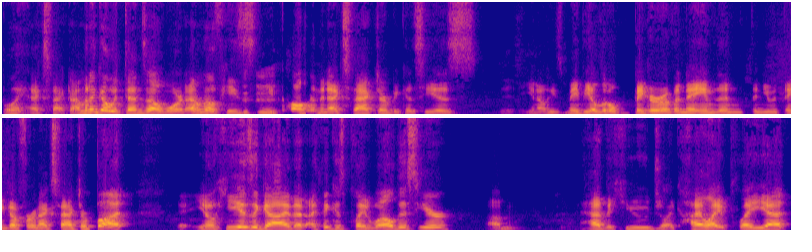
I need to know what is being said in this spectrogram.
boy, X Factor. I'm going to go with Denzel Ward. I don't know if he's mm-hmm. you call him an X Factor because he is, you know, he's maybe a little bigger of a name than than you would think of for an X Factor, but you know, he is a guy that I think has played well this year. Um, had the huge like highlight play yet,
